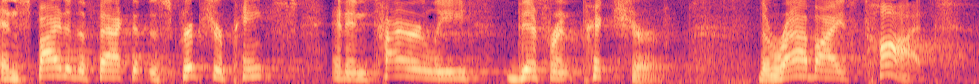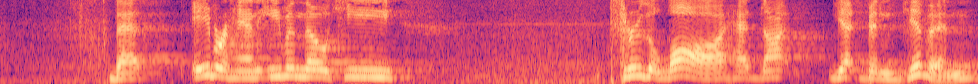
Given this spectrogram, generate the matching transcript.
in spite of the fact that the scripture paints an entirely different picture. The rabbis taught that Abraham, even though he, through the law, had not yet been given,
